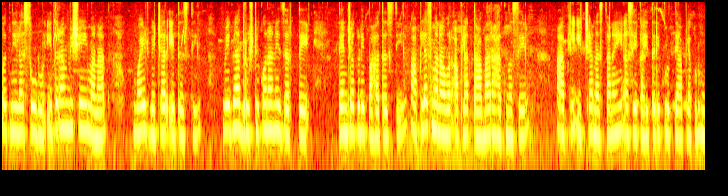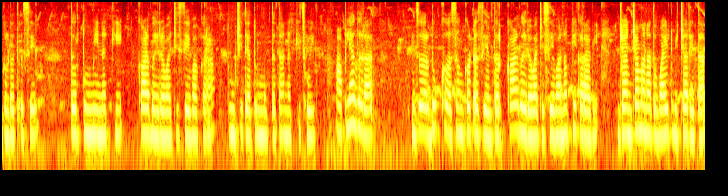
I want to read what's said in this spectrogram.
पत्नीला सोडून इतरांविषयी मनात वाईट विचार येत असतील वेगळ्या दृष्टिकोनाने जर ते त्यांच्याकडे पाहत असतील आपल्याच मनावर आपला ताबा राहत नसेल आपली इच्छा नसतानाही असे काहीतरी कृत्य आपल्याकडून घडत असेल तर तुम्ही नक्की काळभैरवाची सेवा करा. तुमची त्यातून मुक्तता नक्कीच होईल. आपल्या घरात जर दुःख संकट असेल तर काळभैरवाची सेवा नक्की करावी. ज्यांच्या मनात वाईट विचार येतात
